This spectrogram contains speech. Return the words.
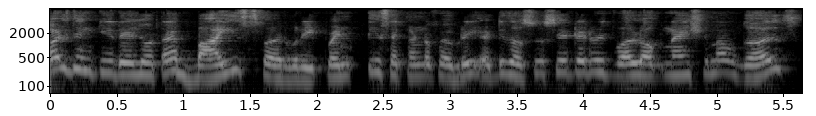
World जिंकी डे जो होता है बाईस फरवरी twenty second of February it is associated with world organisation of girls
